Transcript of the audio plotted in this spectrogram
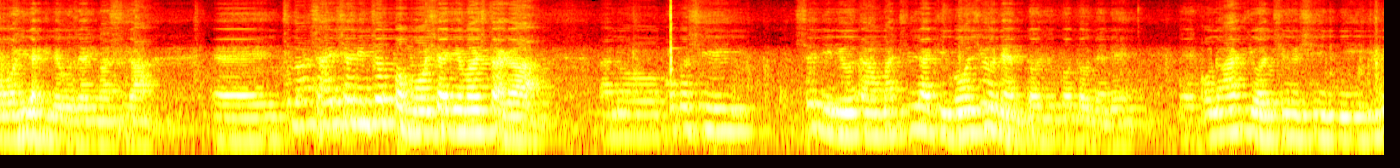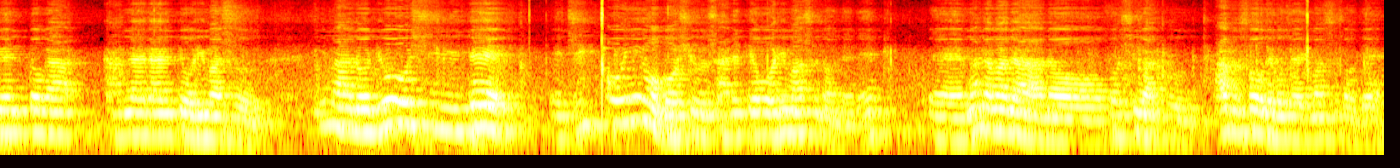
お開きでございますが。えー、一番最初にちょっと申し上げましたがあの今年千里入団町開き50年ということでねえこの秋を中心にイベントが考えられております。今あの漁師で実行委員を募集されておりますのでね、えー、まだまだあの募集枠あるそうでございますので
